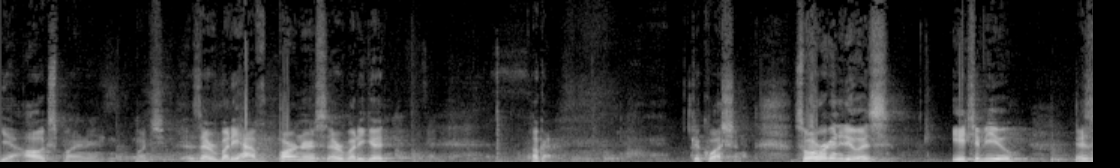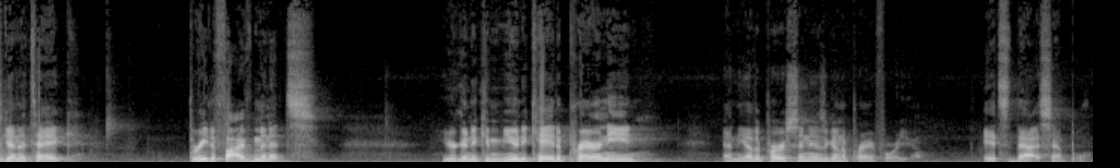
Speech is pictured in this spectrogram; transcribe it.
Yeah, I'll explain it. Once does everybody have partners? Everybody good? Okay. Good question. So what we're going to do is each of you is going to take three to five minutes. You're going to communicate a prayer need, and the other person is going to pray for you. It's that simple.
